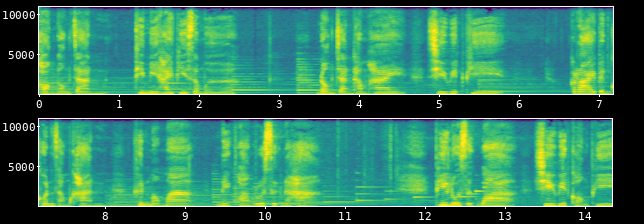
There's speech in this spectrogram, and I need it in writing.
ของน้องจันที่มีให้พี่เสมอ น้องจันทำให้ชีวิตพี่ กลายเป็นคนสำคัญขึ้นมามากในความรู้สึกนะคะ พี่รู้สึกว่าชีวิตของพี่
